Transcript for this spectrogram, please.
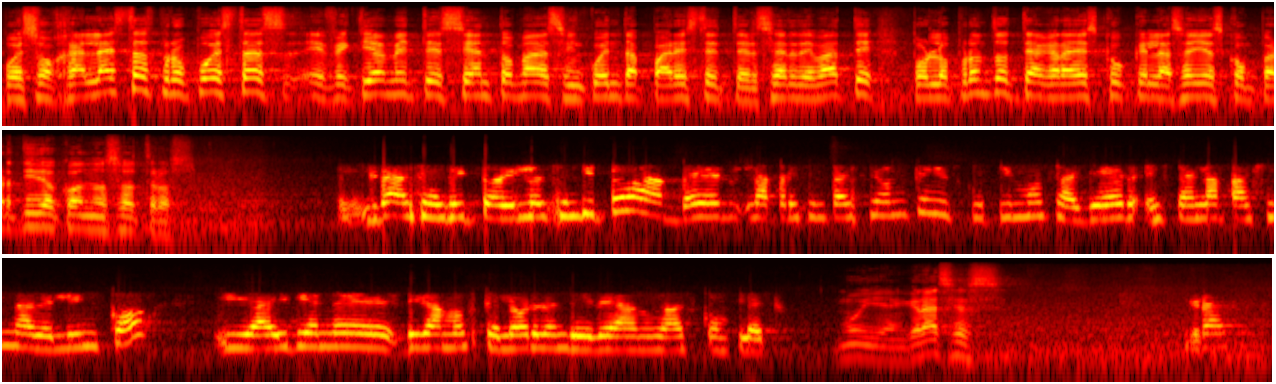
Pues ojalá estas propuestas efectivamente sean tomadas en cuenta para este tercer debate. Por lo pronto te agradezco que las hayas compartido con nosotros. Gracias, Víctor. Y los invito a ver la presentación que discutimos ayer, está en la página del INCO y ahí viene, digamos que el orden de ideas más completo. Muy bien, gracias. Gracias.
